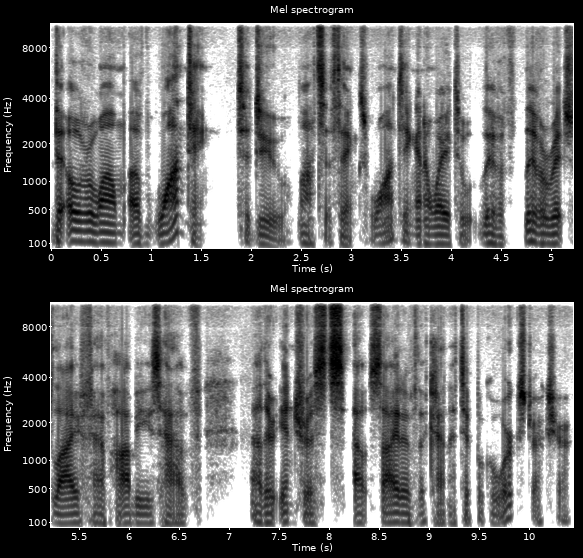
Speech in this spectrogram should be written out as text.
the overwhelm of wanting to do lots of things wanting in a way to live live a rich life have hobbies have other interests outside of the kind of typical work structure.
